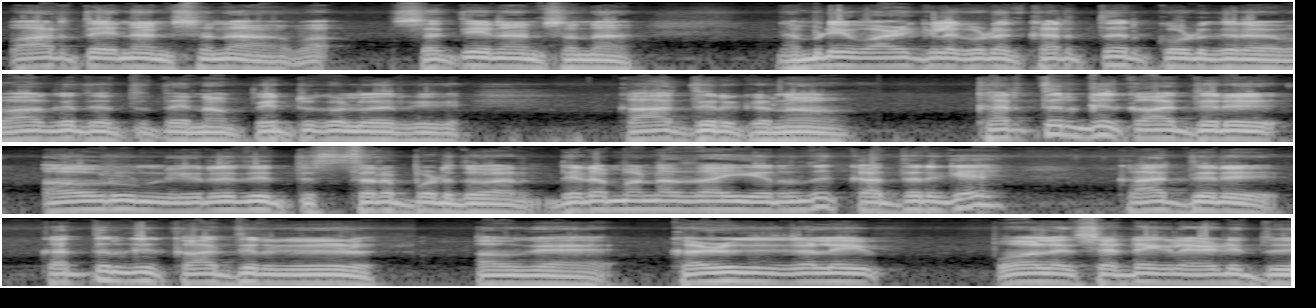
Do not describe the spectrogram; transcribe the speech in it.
வார்த்தை என்னன்னு சொன்னால் வா சத்தியம் என்னன்னு சொன்னால் நம்முடைய வாழ்க்கையில் கூட கர்த்தர் கொடுக்கிற வாக்குதத்தத்தை நாம் பெற்றுக்கொள்வதற்கு காத்திருக்கணும். கர்த்தருக்கு காத்திரு அவரும் இறுதித்து ஸ்திரப்படுத்துவார். திடமானதாக இருந்து கர்த்தருக்கே காத்திரு. கர்த்தருக்கு காத்திருக்க அவங்க கழுகுகளை போல சட்டைகளை எடுத்து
